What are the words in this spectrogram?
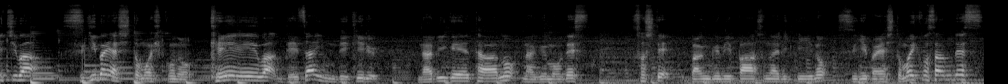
にちは。杉林智彦の経営はデザインできるナビゲーターの南雲です。そして番組パーソナリティの杉林智彦さんです。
